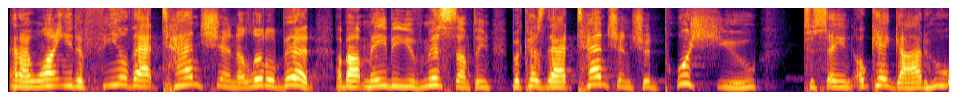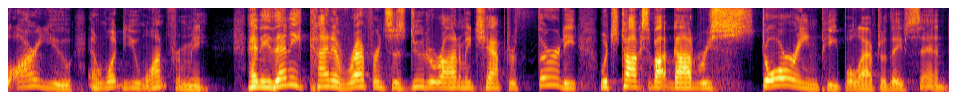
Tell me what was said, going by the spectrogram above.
And I want you to feel that tension a little bit about maybe you've missed something because that tension should push you to saying, okay, God, who are you and what do you want from me? And he then he kind of references Deuteronomy chapter 30, which talks about God restoring people after they've sinned.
